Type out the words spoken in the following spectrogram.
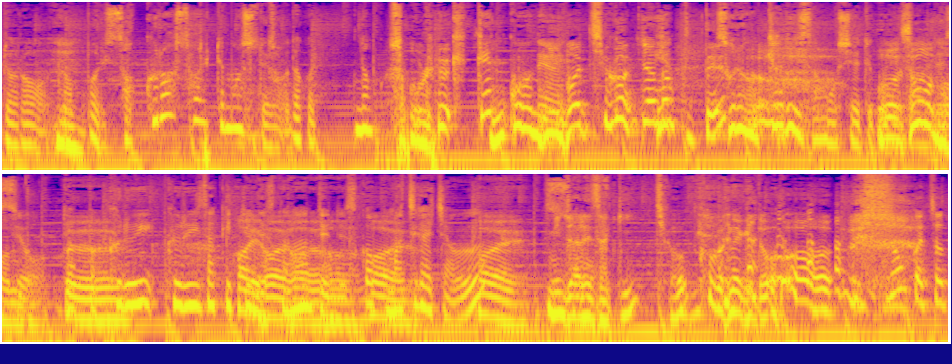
たらやっぱり桜咲いてましたよ、う。ん、だからなんかそれ結構ね見間違いじゃなくて？それもキャディーさん教えてくれたんですよ。やっぱ狂い狂い咲きっていうんですか、なんていうんですか、間違えちゃう、はい、乱れ咲き？違う分かんないけど。なんかちょっ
